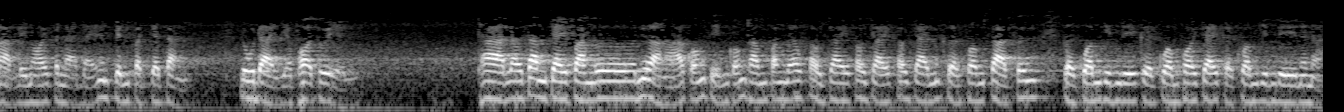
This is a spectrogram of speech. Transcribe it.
มากได้น้อยขนาดไหนนั่นเป็นปัจจตังรู้ได้เฉพาะตัวเอง ถ้าเราตั้งใจฟังเออเนื้อหาของสิ่งของธรรมฟังแล้วเข้าใจเข้าใจเข้าใจมันเกิดความซาบซึ้งเกิดความยินดี เกิดความพอใจ เกิดความยินดีนั่นน่ะ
